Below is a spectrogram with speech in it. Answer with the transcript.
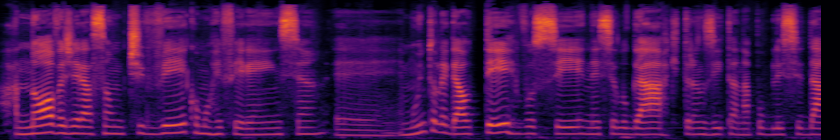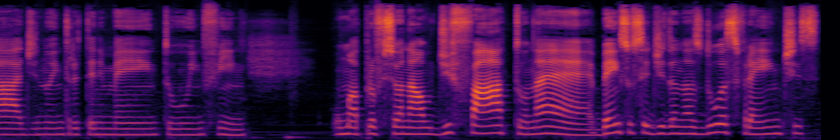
a nova geração te vê como referência. É, é muito legal ter você nesse lugar que transita na publicidade, no entretenimento, enfim uma profissional de fato, né, bem sucedida nas duas frentes.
